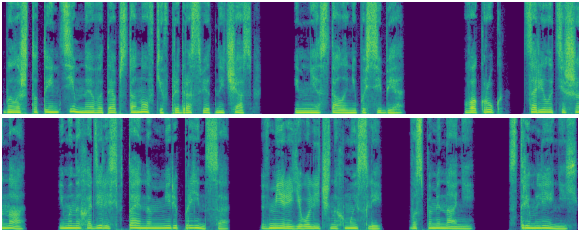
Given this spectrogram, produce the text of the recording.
Было что-то интимное в этой обстановке в предрассветный час, и мне стало не по себе. Вокруг царила тишина, и мы находились в тайном мире принца, в мире его личных мыслей, воспоминаний, стремлений.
